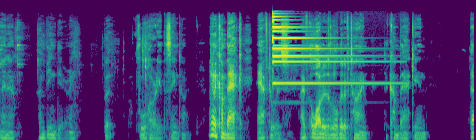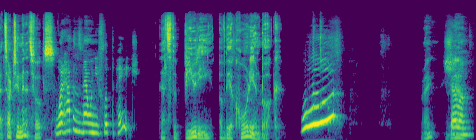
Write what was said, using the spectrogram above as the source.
I know. I'm being daring, but foolhardy at the same time. I'm going to come back afterwards. I've allotted a little bit of time to come back in. That's our two minutes, folks. What happens now when you flip the page? That's the beauty of the accordion book, Woo! right? Show Yeah. them.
